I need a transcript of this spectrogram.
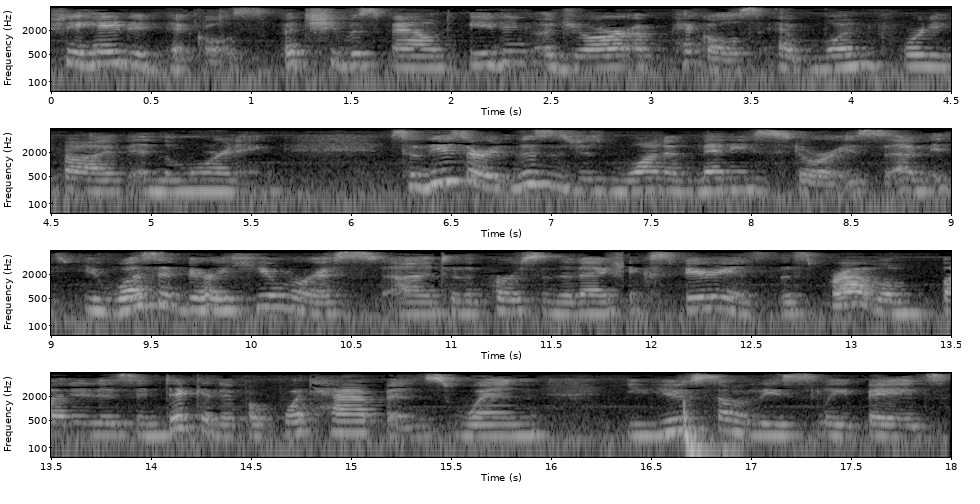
She hated pickles, but she was found eating a jar of pickles at 1:45 in the morning. So these are this is just one of many stories. Um, it, it, wasn't very humorous uh, to the person that actually experienced this problem, but it is indicative of what happens when you use some of these sleep aids.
